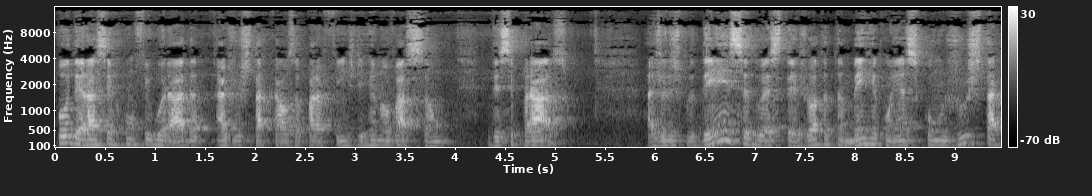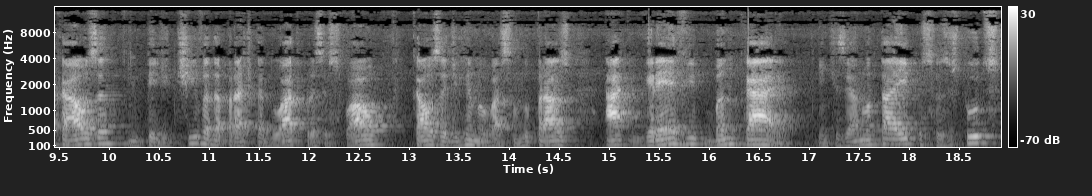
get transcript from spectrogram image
poderá ser configurada a justa causa para fins de renovação desse prazo. A jurisprudência do STJ também reconhece como justa causa impeditiva da prática do ato processual, causa de renovação do prazo, a greve bancária. Quem quiser anotar aí para os seus estudos,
